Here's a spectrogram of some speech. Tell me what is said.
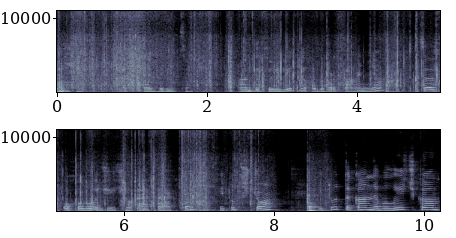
Ось. Ось дивіться. Антицелюлітне обгортання. Це з охолоджуючим ефектом. І тут що? І тут така невеличка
